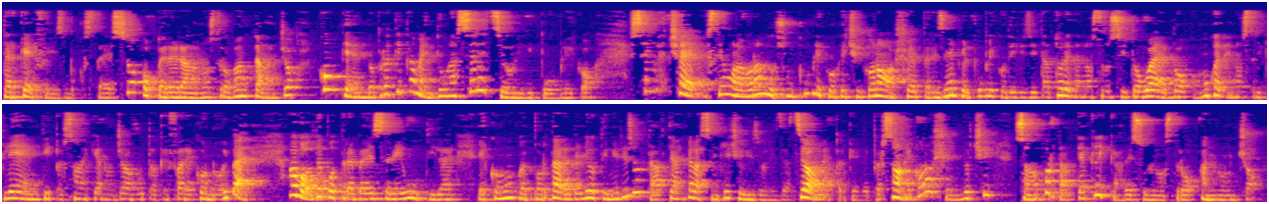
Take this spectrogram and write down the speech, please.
Perché Facebook stesso opererà a nostro vantaggio compiendo praticamente una selezione di pubblico. Se invece stiamo lavorando su un pubblico che ci conosce, per esempio il pubblico dei visitatori del nostro sito web o comunque dei nostri clienti, persone che hanno già avuto a che fare con noi, beh, a volte potrebbe essere utile e comunque portare degli ottimi risultati anche la semplice semplice visualizzazione, perché le persone conoscendoci sono portate a cliccare sul nostro annuncio.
